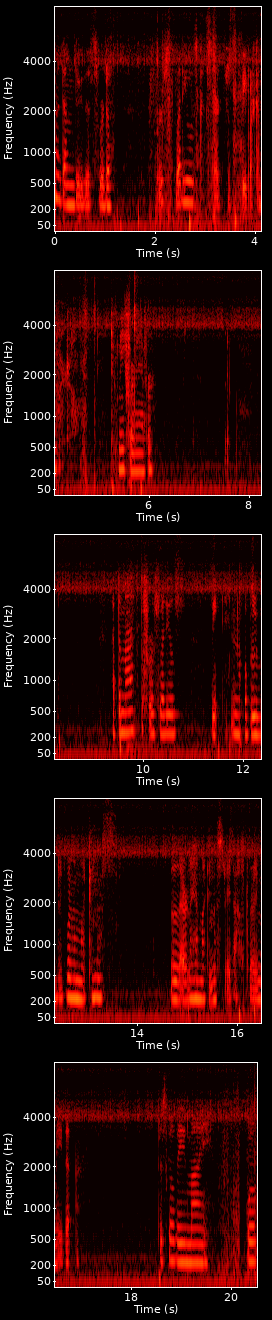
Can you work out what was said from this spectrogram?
I didn't do this for the first video is because they're just be like an hour long. Took me forever. At the max, the first videos being uploaded when I'm making this. Literally, I'm making this straight after I made it. This gonna be my work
